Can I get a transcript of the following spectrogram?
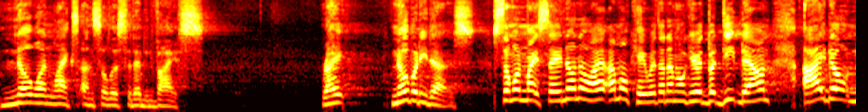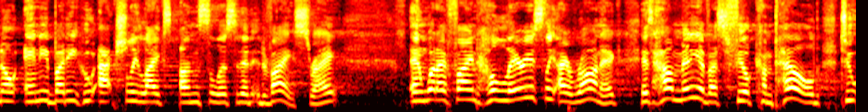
no one likes unsolicited advice, right? Nobody does. Someone might say, no, no, I, am okay with it, I'm okay with it. But deep down, I don't know anybody who actually likes unsolicited advice, right? And what I find hilariously ironic is how many of us feel compelled to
